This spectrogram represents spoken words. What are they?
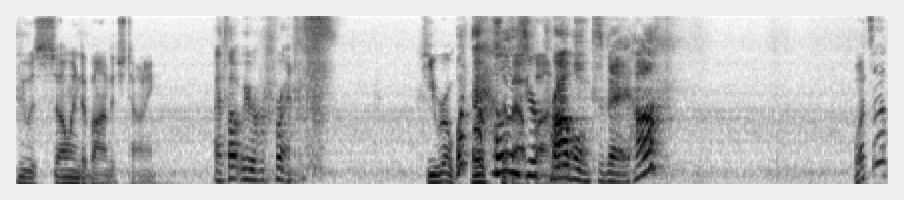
He was so into bondage, Tony. I thought we were friends. He wrote What the books hell is your bondage. problem today, huh? What's up?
